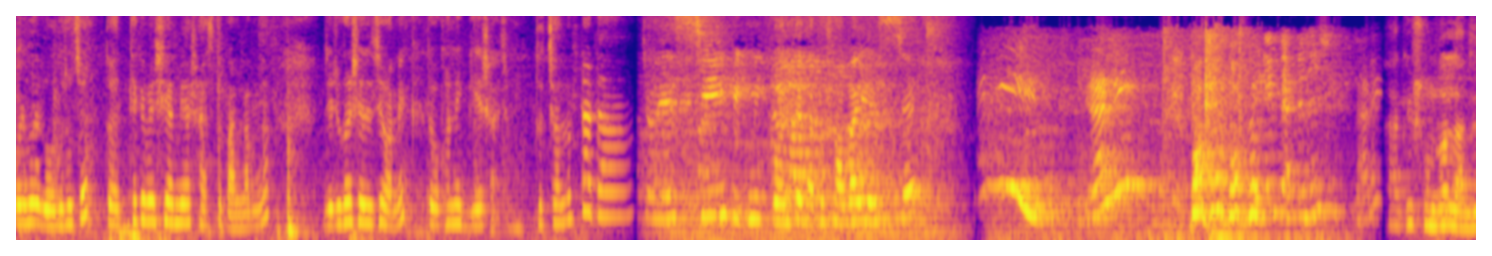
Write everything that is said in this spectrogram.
পরিমাণে রোদ উঠেছে, তো এর থেকে বেশি আমি আর সাজতে পারলাম না। যেটুখানে সেজেছি অনেক, তো ওখানে গিয়ে সাজবো। তো চলো, টাটা! চলে এসেছি পিকনিক করতে। দেখো সবাই এসছে। কি সুন্দর লাগছে।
